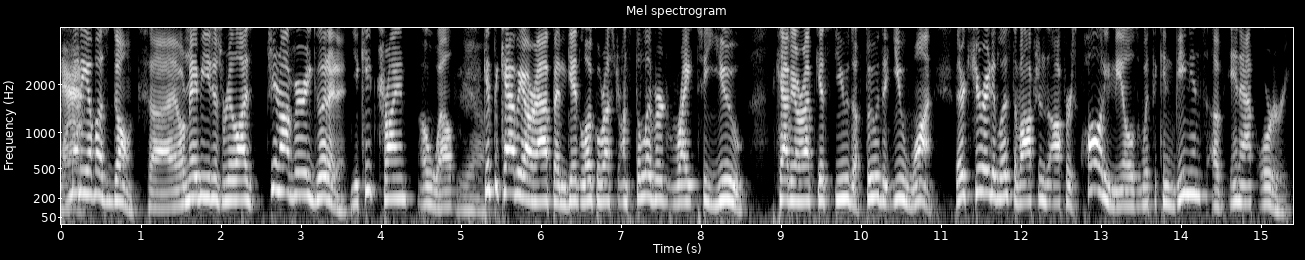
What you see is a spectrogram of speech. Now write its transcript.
Many of us don't. Uh, or maybe you just realize you're not very good at it. You keep trying. Oh well. Yeah. Get the Caviar app and get local restaurants delivered right to you. The Caviar app gets you the food that you want. Their curated list of options offers quality meals with the convenience of in app ordering.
